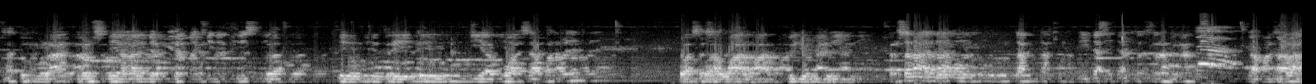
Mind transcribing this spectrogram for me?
satu bulan terus dia lanjutkan lagi nanti setelah Idul Fitri itu dia puasa apa namanya puasa Syawal tujuh hari. Terserah dia mau berurutan ataupun tidak itu terserah kan nggak masalah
